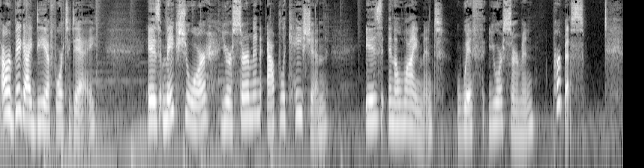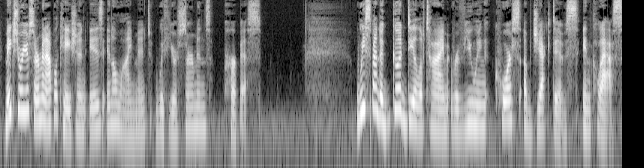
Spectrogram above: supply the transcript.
our big idea for today is make sure your sermon application is in alignment with your sermon purpose. Make sure your sermon application is in alignment with your sermon's purpose. We spend a good deal of time reviewing course objectives in class.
